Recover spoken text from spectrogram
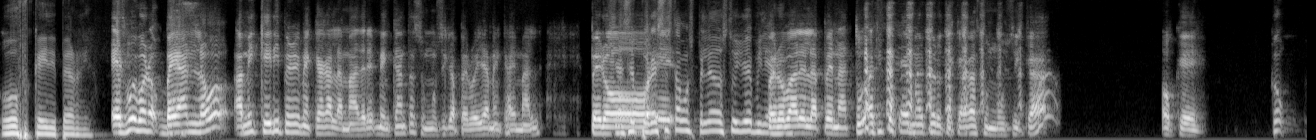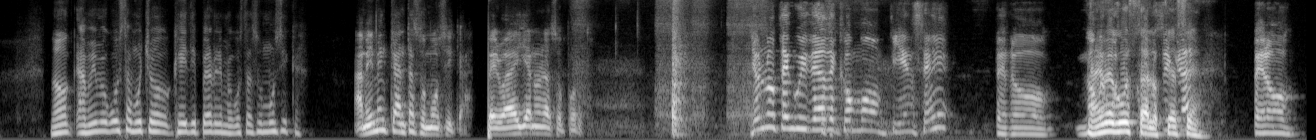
Uf, Katy Perry. Es muy bueno, véanlo. A mí Katy Perry me caga la madre, me encanta su música, pero ella me cae mal. Pero, Ya sé, por eso eh, estamos peleados tú y yo, Emiliano. pero vale la pena. ¿Tú, ¿A ti te cae mal, pero te caga su música? ¿O qué? No, a mí me gusta mucho Katy Perry, me gusta su música. A mí me encanta su música, pero a ella no la soporto. Yo no tengo idea de cómo piense, pero... no a mí me gusta lo que hace. Pero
